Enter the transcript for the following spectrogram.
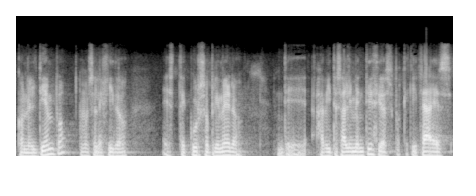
con el tiempo. Hemos elegido este curso primero de hábitos alimenticios porque quizá es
